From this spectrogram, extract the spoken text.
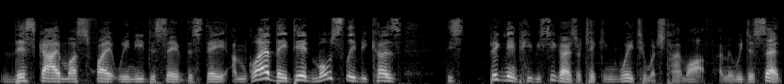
this guy must fight. We need to save the state." I'm glad they did, mostly because these big name PBC guys are taking way too much time off. I mean, we just said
